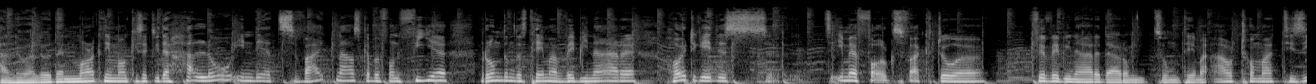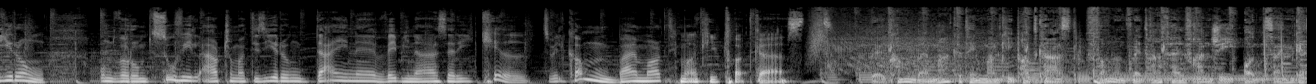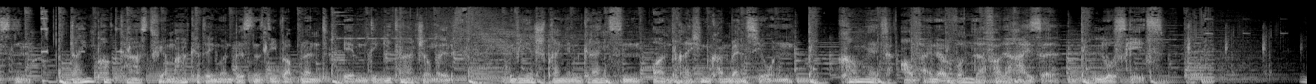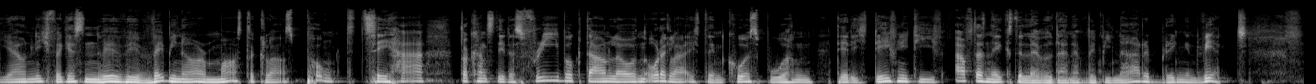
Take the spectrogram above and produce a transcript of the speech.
Hallo, hallo, dein Marketing Monkey sagt wieder Hallo in der zweiten Ausgabe von vier rund um das Thema Webinare. Heute geht es im Erfolgsfaktor für Webinare darum zum Thema Automatisierung und warum zu viel Automatisierung deine Webinarserie killt. Willkommen beim Marketing Monkey Podcast. Willkommen beim Marketing Monkey Podcast von und mit Raphael Frangi und seinen Gästen. Dein Podcast für Marketing und Business Development im Digitaldschungel. Wir sprengen Grenzen und brechen Konventionen. Komm mit auf eine wundervolle Reise. Los geht's. Ja, und nicht vergessen www.webinarmasterclass.ch. Da kannst du dir das Freebook downloaden oder gleich den Kurs buchen, der dich definitiv auf das nächste Level deiner Webinare bringen wird.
